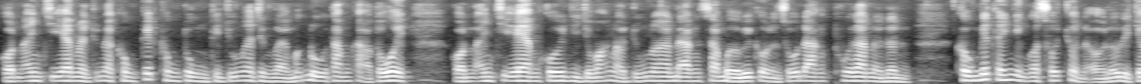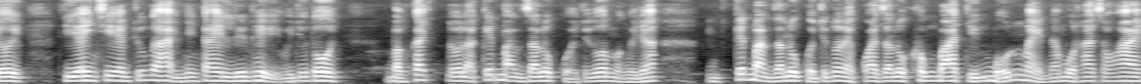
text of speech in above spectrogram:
Còn anh chị em nào chúng ta không kết không trùng thì chúng ta dừng lại mức độ tham khảo thôi. Còn anh chị em, cô chú bác nào chúng ta đang xa bờ với cầu lần số đang thua ra nợ đần không biết lấy những con số chuẩn ở đâu để chơi, thì anh chị em chúng ta hãy nhanh tay liên hệ với chúng tôi bằng cách đó là kết bạn Zalo của chúng tôi mọi người nhé kết bạn Zalo của chúng tôi này qua Zalo 0394751262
